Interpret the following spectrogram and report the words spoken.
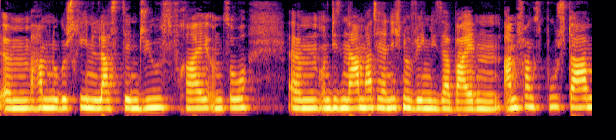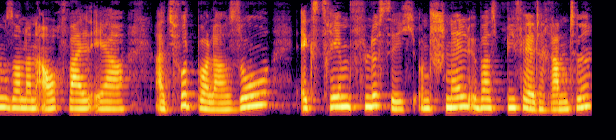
ähm, haben nur geschrien, lass den Juice frei und so. Ähm, und diesen Namen hatte er nicht nur wegen dieser beiden Anfangsbuchstaben, sondern auch, weil er als Footballer so extrem flüssig und schnell übers Biefeld rannte,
